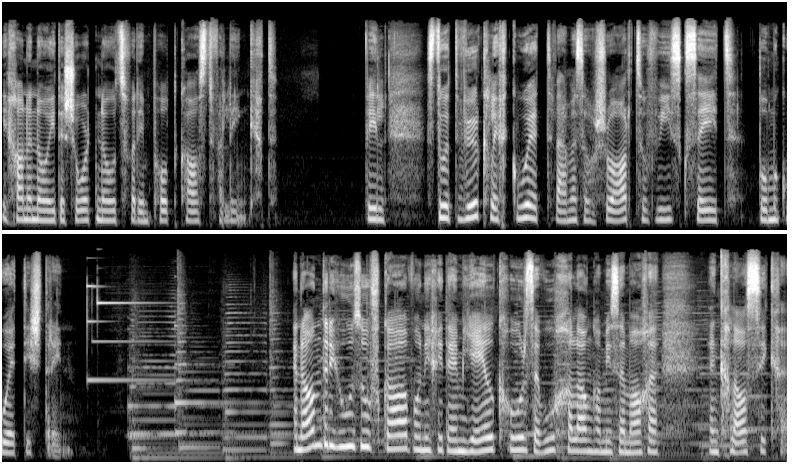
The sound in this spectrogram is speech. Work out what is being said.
Ich habe ihn euch in den Short Notes von dem Podcast verlinkt. Weil es tut wirklich gut, wenn man so schwarz auf weiß sieht, wo man gut ist drin. Eine andere Hausaufgabe, die ich in diesem Yale-Kurs eine Woche lang machen musste, ein Klassiker.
